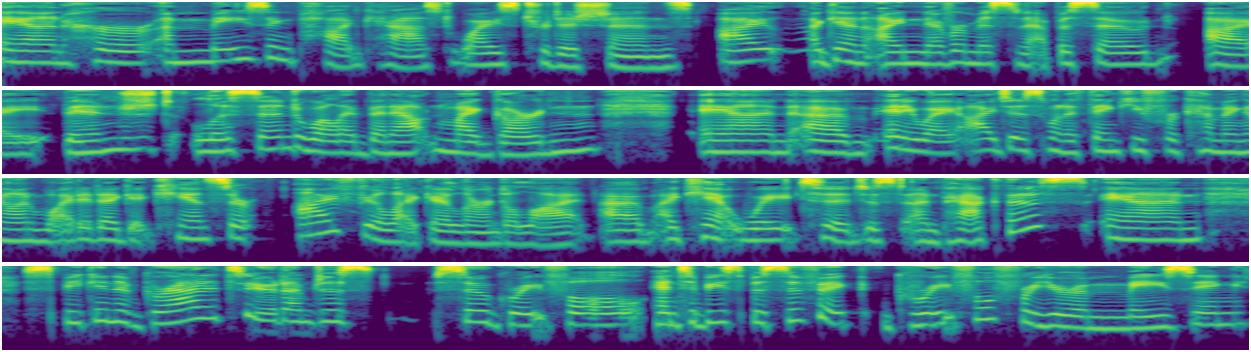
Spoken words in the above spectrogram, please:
and her amazing podcast, Wise Traditions. I, again, I never missed an episode. I binged, listened while I've been out in my garden. And um, anyway, I just want to thank you for coming on. Why did I get cancer? I feel like I learned a lot. Um, I can't wait to just unpack this. And speaking of gratitude, I'm just so grateful. And to be specific, grateful for your amazing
